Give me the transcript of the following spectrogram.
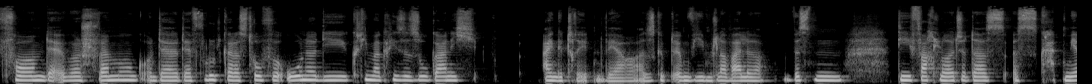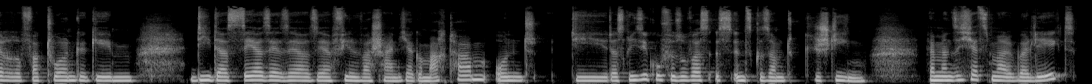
Form der Überschwemmung und der, der Flutkatastrophe ohne die Klimakrise so gar nicht eingetreten wäre. Also es gibt irgendwie mittlerweile wissen die Fachleute das. Es hat mehrere Faktoren gegeben, die das sehr, sehr, sehr, sehr viel wahrscheinlicher gemacht haben. Und die, das Risiko für sowas ist insgesamt gestiegen. Wenn man sich jetzt mal überlegt,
